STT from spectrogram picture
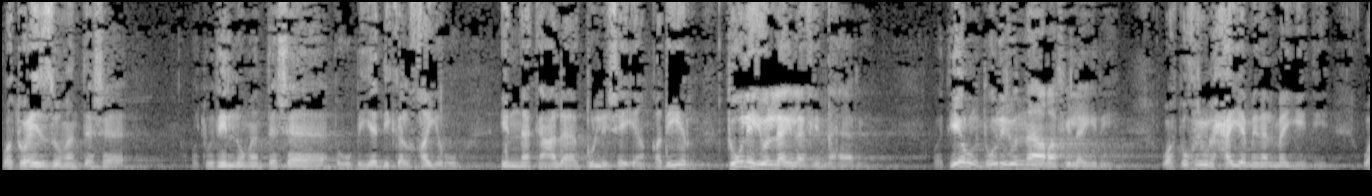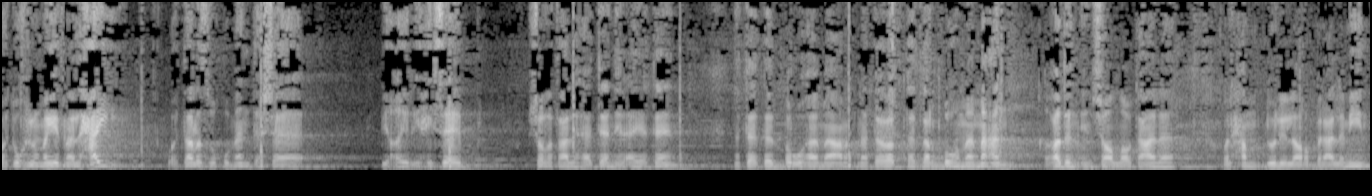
وتعز من تشاء وتذل من تشاء. بيدك الخير إنك على كل شيء قدير. تولج الليل في النهار وتولج النهار في الليل. وتخرج الحي من الميت وتخرج الميت من الحي وترزق من تشاء بغير حساب. إن شاء الله تعالى هاتان الآيتان. نتدبرها مع نتدبرهما معا غدا إن شاء الله تعالى. والحمد لله رب العالمين.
